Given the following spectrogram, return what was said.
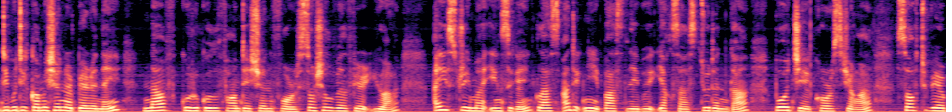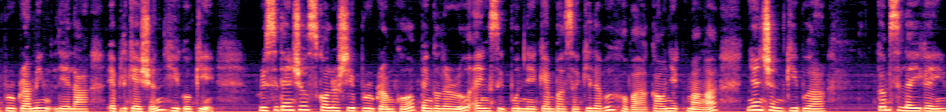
Deputy Commissioner Perene, NAV Gurukul Foundation for Social Welfare UA, ai streama yingsigen class andik ni pass lebu yaksa student ga poje course changa software programming lela application higoki. Residential Scholarship Program ko Bengaluru ANC punne campus akilabu hoba kaunyek manga nyanshan kibua kam áp gai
